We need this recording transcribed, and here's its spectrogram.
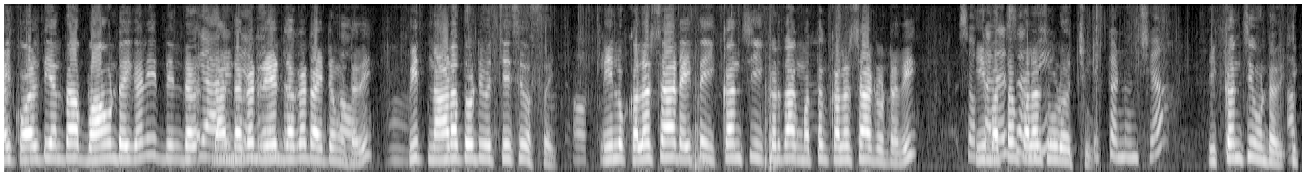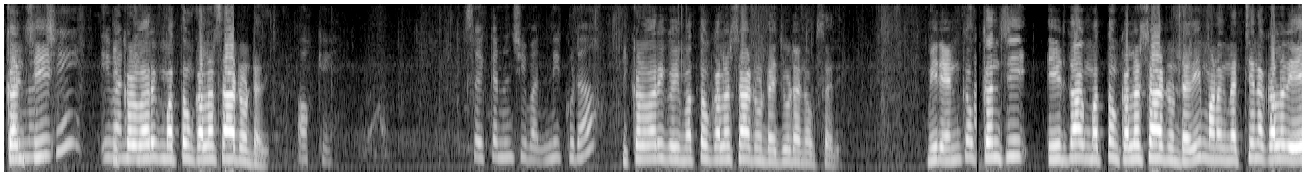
అవి క్వాలిటీ అంతా బాగుంటాయి కానీ దీని దాని తగ్గట్టు రేట్ తగ్గట్టు ఐటమ్ ఉంటుంది. విత్ నాడా తోటి వచ్చేసి వస్తాయి. దీనిలో కలర్ షార్ట్ అయితే ఇక్కడ నుంచి ఇక్కడ దాకా మొత్తం కలర్ షార్ట్ ఉంటుంది. ఈ మొత్తం కలర్ చూడవచ్చు ఇక్కడ నుంచా? ఇక్కడ నుంచి ఉంటుంది. ఇక్కడ నుంచి ఇక్కడ వరకు మొత్తం కలర్ షార్ట్ ఉంటుంది. ఓకే. సో ఇక్కడ నుంచి ఇవన్నీ కూడా? ఇక్కడ వరకు మొత్తం కలర్ షార్ట్ ఉంటాయి చూడండి ఒకసారి. మీరు వెనక నుంచి ఇటు దాకా మొత్తం కలర్ షార్ట్ ఉంటుంది. మనకు నచ్చిన కలర్ ఏ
